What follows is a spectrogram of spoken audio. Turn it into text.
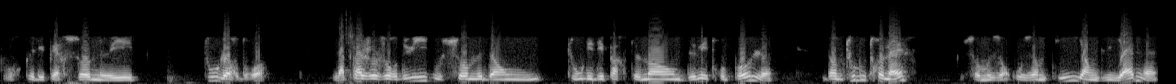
pour que les personnes aient tous leurs droits. La page aujourd'hui, nous sommes dans tous les départements de métropole, dans tout l'outre-mer. Nous sommes aux Antilles, en Guyane,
